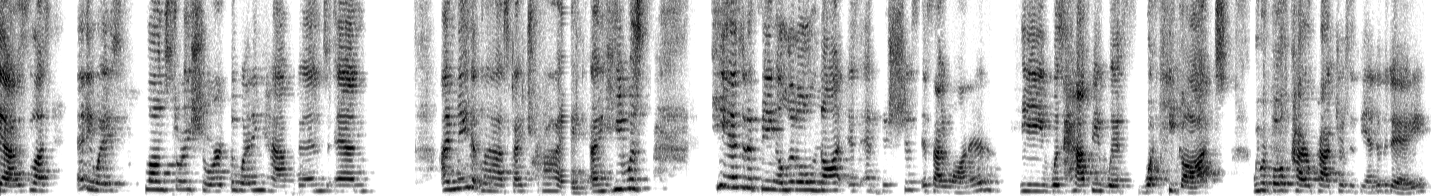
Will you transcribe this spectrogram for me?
yeah, it's less. Anyways, long story short, the wedding happened, and I made it last. I tried. And he was, he ended up being a little not as ambitious as I wanted. He was happy with what he got, We were both chiropractors at the end of the day.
